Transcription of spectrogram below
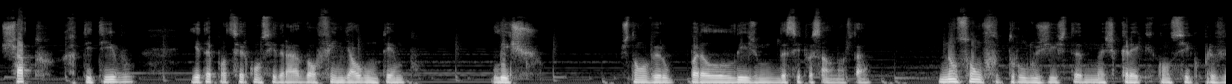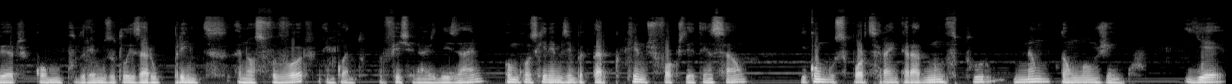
chato, repetitivo e até pode ser considerado ao fim de algum tempo lixo. Estão a ver o paralelismo da situação, não estão? Não sou um futurologista, mas creio que consigo prever como poderemos utilizar o print a nosso favor, enquanto profissionais de design, como conseguiremos impactar pequenos focos de atenção e como o suporte será encarado num futuro não tão longínquo. E é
